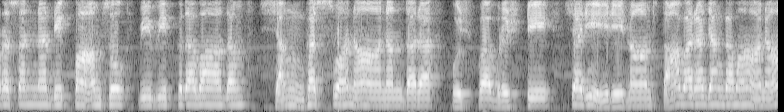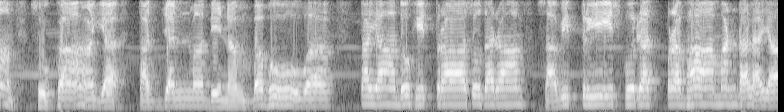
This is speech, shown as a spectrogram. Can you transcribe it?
प्रसन्नदिक्पांसु विविक्तवादं शङ्खस्वनानन्दरपुष्पवृष्टिशरीरिणां स्थावरजङ्गमानां सुखाय तज्जन्मदिनं बभूव तया दुहित्रा सुतरां सवित्री स्फुरत्प्रभामण्डलया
